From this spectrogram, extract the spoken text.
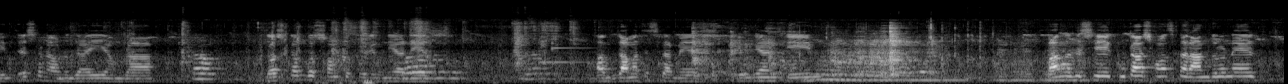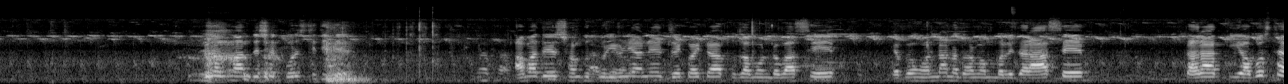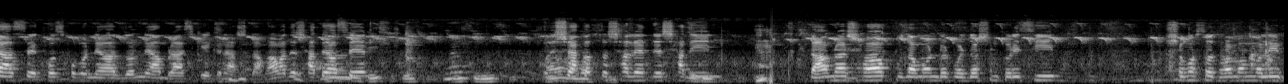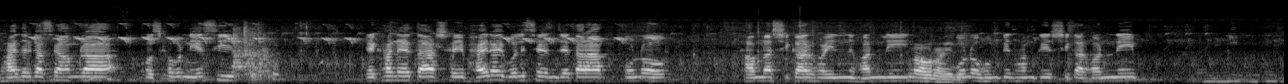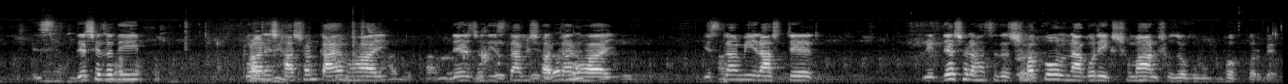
নির্দেশনা অনুযায়ী আমরা দশ নম্বর শঙ্করপুর ইউনিয়নের জামাত ইসলামের ইউনিয়ন টিম বাংলাদেশে কুটা সংস্কার আন্দোলনের বিরাজমান দেশের পরিস্থিতিতে আমাদের শঙ্করপুর ইউনিয়নের যে কয়টা পূজা মণ্ডপ আছে এবং অন্যান্য ধর্মাবলী যারা আছে তারা কি অবস্থায় আছে খোঁজ খবর নেওয়ার জন্য আমরা আজকে এখানে আসলাম। আমাদের সাথে আছেন উনিশশো একাত্তর সালের দেশ স্বাধীন। তা আমরা সব পূজা মণ্ডপ পরিদর্শন করেছি। সমস্ত ধর্মাবলী ভাইদের কাছে আমরা খোঁজ খবর নিয়েছি। এখানে তার সেই ভাইরাই বলেছেন যে তারা কোনো হামলার শিকার হয়নি হননি কোনো হুমকি ধামকির শিকার হননি। দেশে যদি কোরআনী শাসন কায়েম হয় দেশ যদি ইসলামী সরকার হয় ইসলামী রাষ্ট্রের নির্দেশনা হচ্ছে যে সকল নাগরিক সমান সুযোগ ভোগ করবে।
